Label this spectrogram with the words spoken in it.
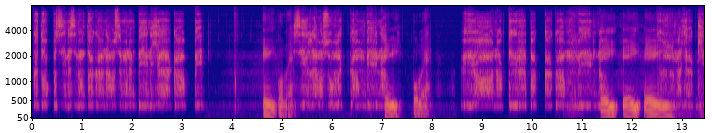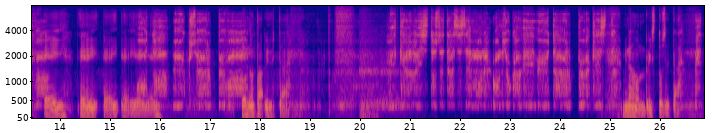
Katoppa siinä sinun takana on semmonen pieni jääkaappi. Ei ole. Siellä on sulle kampiina. Ei ole. Ihana kirpakkakampiina. Ei, ei, ei. Mä ja kiva. Ei, ei, ei, ei, ei, ei. Yksi hörppy vaan. En ota yhtään. Minä on Risto Setä. Et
